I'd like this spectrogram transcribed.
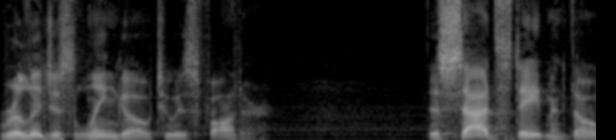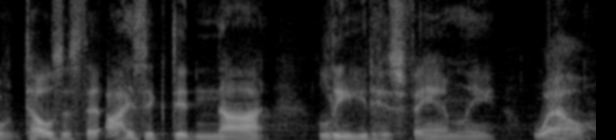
religious lingo to his father. This sad statement, though, tells us that Isaac did not lead his family well.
